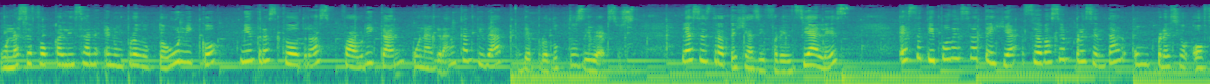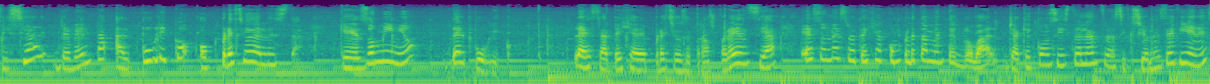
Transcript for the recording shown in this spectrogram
Unas se focalizan en un producto único, mientras que otras fabrican una gran cantidad de productos diversos las estrategias diferenciales. Este tipo de estrategia se basa en presentar un precio oficial de venta al público o precio de lista, que es dominio del público. La estrategia de precios de transferencia es una estrategia completamente global ya que consiste en las transacciones de bienes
